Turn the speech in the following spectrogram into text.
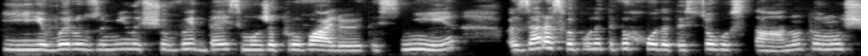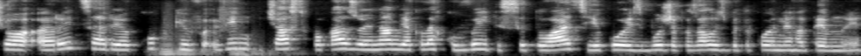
і ви розуміли, що ви десь може провалюєтесь. Ні. Зараз ви будете виходити з цього стану, тому що рицар кубків він часто показує нам, як легко вийти з ситуації якоїсь, боже, казалось би, такої негативної.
